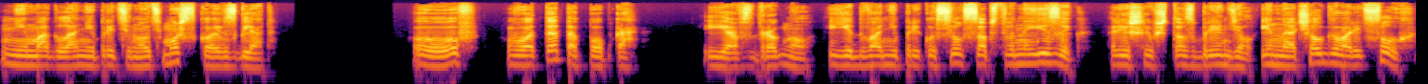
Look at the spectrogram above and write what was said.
не могла не притянуть мужской взгляд. «Уф, вот это попка!» Я вздрогнул и едва не прикусил собственный язык, решив, что сбрендил, и начал говорить вслух.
